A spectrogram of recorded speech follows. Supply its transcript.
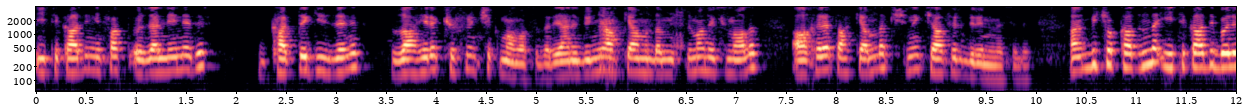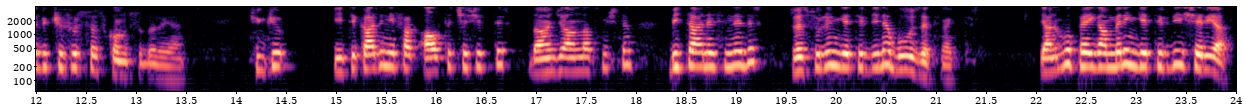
itikadi nifak özelliği nedir? Kalpte gizlenip zahire küfrün çıkmamasıdır. Yani dünya ahkamında Müslüman hükmü alıp ahiret ahkamında kişinin kafir dirilmesidir. Hani birçok kadında itikadi böyle bir küfür söz konusudur yani. Çünkü itikadi nifak altı çeşittir. Daha önce anlatmıştım. Bir tanesi nedir? Resulün getirdiğine buğz etmektir. Yani bu peygamberin getirdiği şeriat.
